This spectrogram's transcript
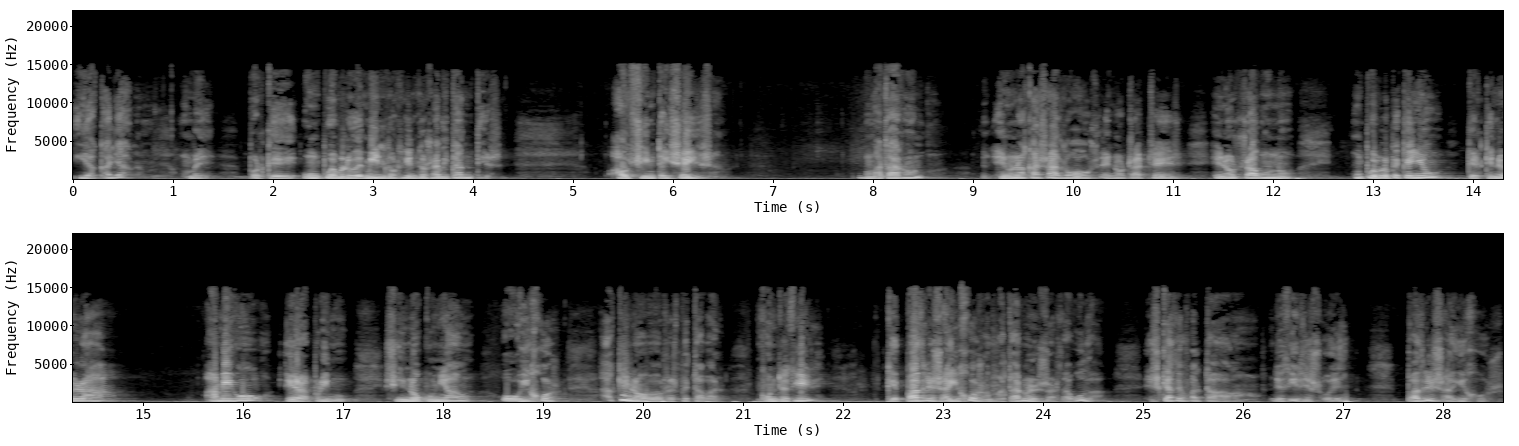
y a callar. Hombre, porque un pueblo de 1.200 habitantes a 86 mataron, en una casa dos, en otra tres, en otra uno. Un pueblo pequeño que el que no era amigo era primo, si no cuñado o hijos, aquí no respetaban. Con decir que padres a hijos mataron en Sartaguda. Es que hace falta decir eso, ¿eh? Padres a hijos.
